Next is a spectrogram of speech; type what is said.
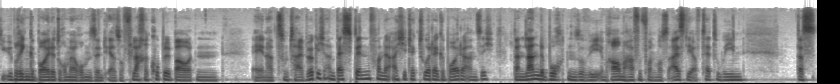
Die übrigen Gebäude drumherum sind eher so flache Kuppelbauten. Erinnert zum Teil wirklich an Bespin von der Architektur der Gebäude an sich. Dann Landebuchten, so wie im Raumhafen von Mos Eisley auf Tatooine. Das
